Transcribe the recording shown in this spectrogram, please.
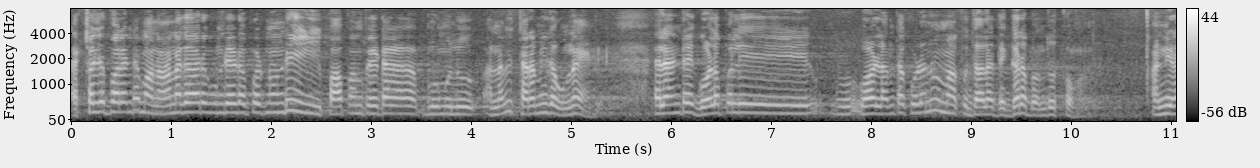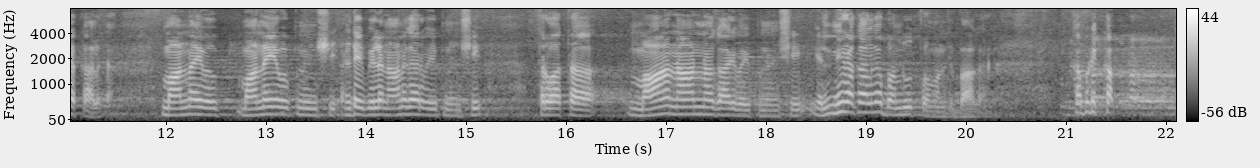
యాక్చువల్ చెప్పాలంటే మా నాన్నగారు ఉండేటప్పటి నుండి ఈ పాపంపేట భూములు అన్నవి తెర మీద ఉన్నాయండి. ఎలా అంటే గోళపల్లి వాళ్ళంతా కూడాను మాకు చాలా దగ్గర బంధుత్వం ఉంది. అన్ని రకాలుగా. మా అన్నయ్య వైపు మా అన్నయ్య వైపు నుంచి అంటే వీళ్ళ నాన్నగారి వైపు నుంచి తర్వాత మా నాన్నగారి వైపు నుంచి ఎన్ని రకాలుగా బంధుత్వం ఉంది బాగా. కాబట్టి క-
